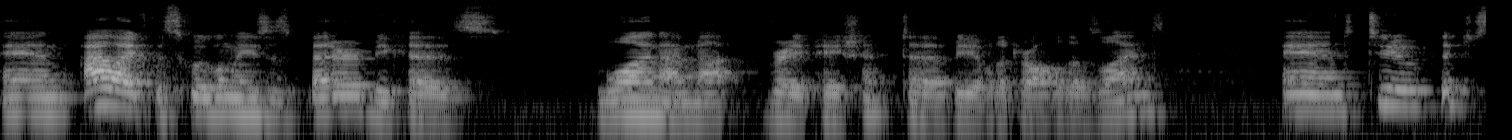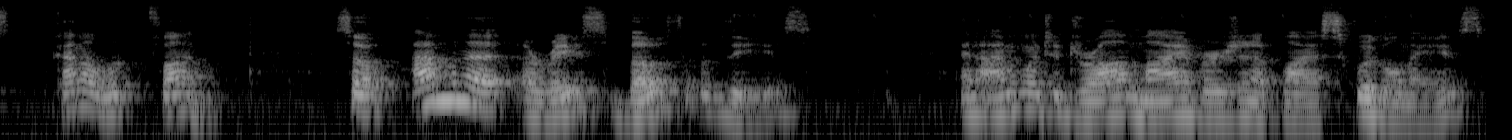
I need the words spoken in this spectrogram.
And I like the squiggle mazes better because one, I'm not very patient to be able to draw all those lines, and two, they just kind of look fun. So I'm going to erase both of these, and I'm going to draw my version of my squiggle maze.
